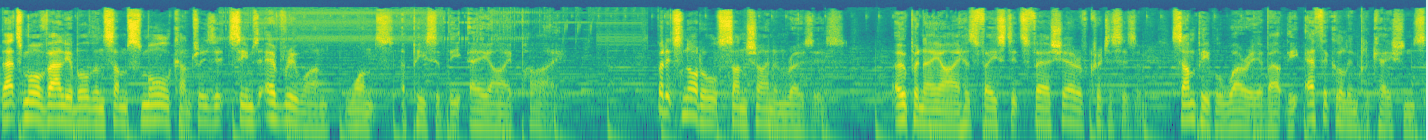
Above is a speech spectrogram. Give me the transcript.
That's more valuable than some small countries. It seems everyone wants a piece of the AI pie. But it's not all sunshine and roses. OpenAI has faced its fair share of criticism. Some people worry about the ethical implications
